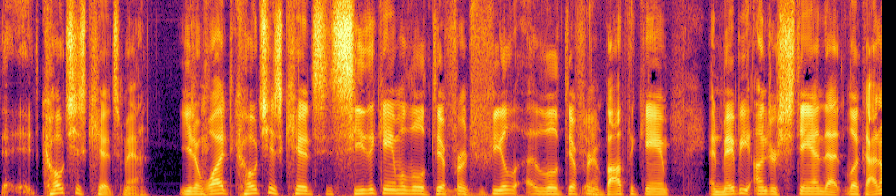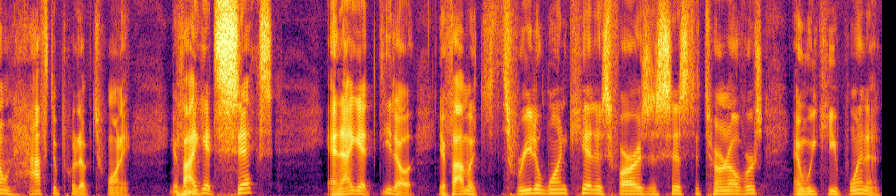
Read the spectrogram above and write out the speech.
It coaches kids, man. You know what? coaches kids see the game a little different, feel a little different about the game, and maybe understand that. Look, I don't have to put up twenty. If I get six, and I get you know, if I'm a three to one kid as far as assists to turnovers, and we keep winning.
